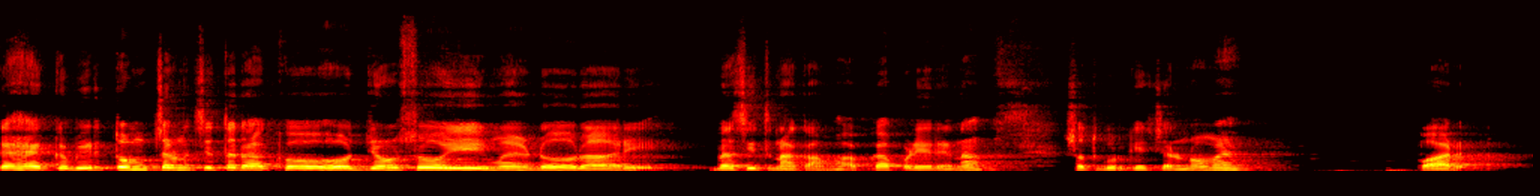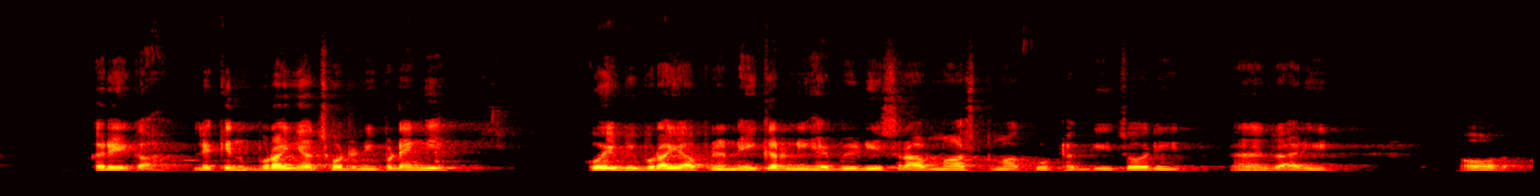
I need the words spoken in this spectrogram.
कह कबीर, तुम चरण चित रखो, जो सोई में डोरा रे। बस इतना काम है आपका, पड़े रहना सतगुरु के चरणों में, पार करेगा। लेकिन बुराइयाँ छोड़नी पड़ेंगी। कोई भी बुराई आपने नहीं करनी है, बीड़ी, शराब, मांस तम्बाकू ठगी, चोरी, है, जारी और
